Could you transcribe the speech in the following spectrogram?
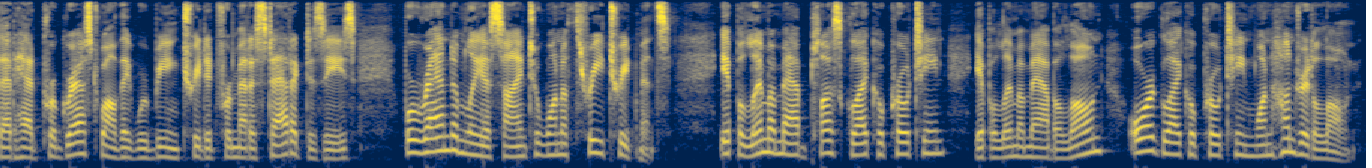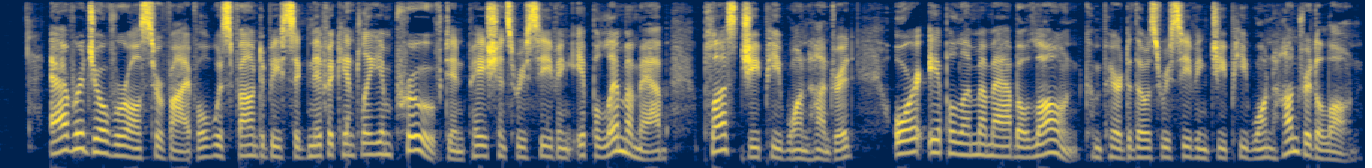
that had progressed while they were being treated for metastatic disease were randomly assigned to one of three treatments ipilimumab plus glycoprotein, ipilimumab alone, or glycoprotein 100 alone. Average overall survival was found to be significantly improved in patients receiving ipilimumab plus GP100 or ipilimumab alone compared to those receiving GP100 alone.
